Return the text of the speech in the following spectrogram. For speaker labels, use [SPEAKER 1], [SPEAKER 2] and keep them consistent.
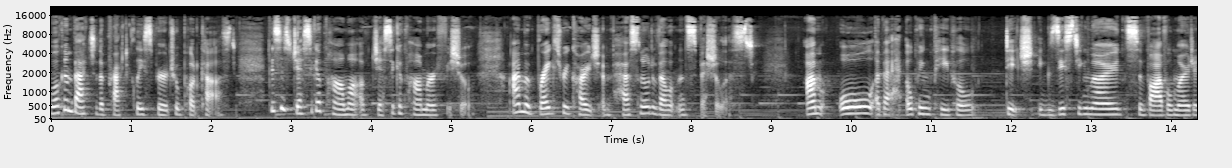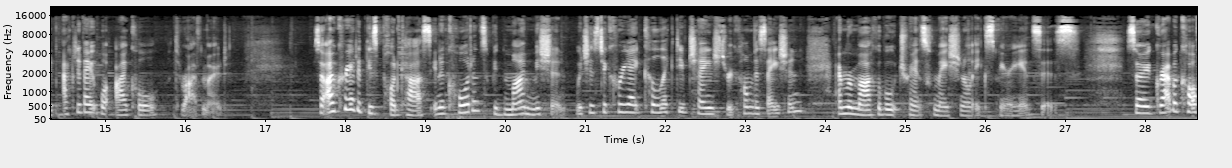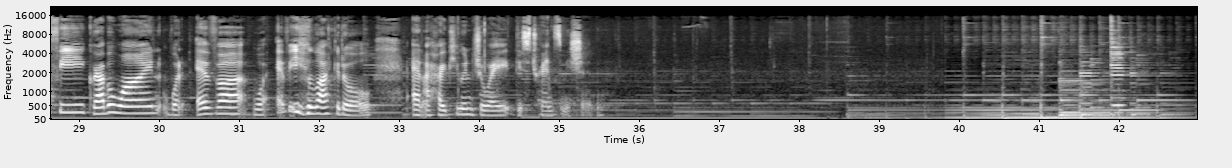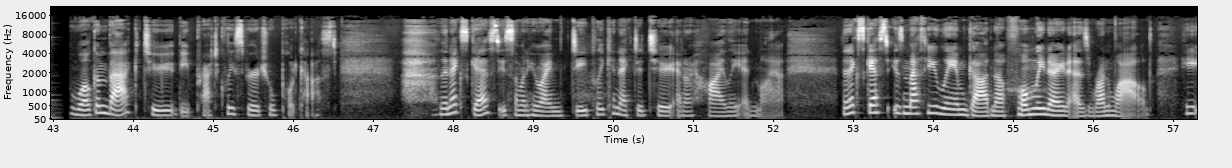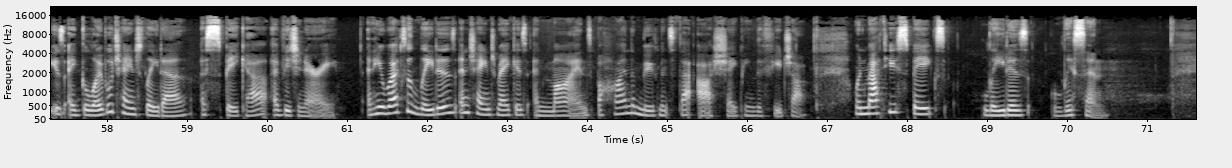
[SPEAKER 1] Welcome back to the Practically Spiritual podcast. This is Jessica Palmer of Jessica Palmer Official. I'm a breakthrough coach and personal development specialist. I'm all about helping people ditch existing mode, survival mode, and activate what I call thrive mode. So, I've created this podcast in accordance with my mission, which is to create collective change through conversation and remarkable transformational experiences. So, grab a coffee, grab a wine, whatever, whatever you like at all, and I hope you enjoy this transmission. Welcome back to the Practically Spiritual podcast. The next guest is someone who I'm deeply connected to and I highly admire. The next guest is Matthew Liam Gardner, formerly known as Run Wild. He is a global change leader, a speaker, a visionary, and he works with leaders and change makers and minds behind the movements that are shaping the future. When Matthew speaks, leaders listen.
